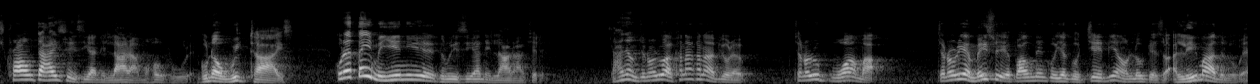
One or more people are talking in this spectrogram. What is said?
strong ties တွေစီကနေလာတာမဟုတ်ဘူးတဲ့ခုန weak ties ကိုယ်နဲ့တိတ်မရင်းနှီးတဲ့သူတွေစီကနေလာတာဖြစ်တယ်ဒါကြောင့်ကျွန်တော်တို့ကခဏခဏပြောတယ်ကျွန်တော်တို့ဘဝမှာကျွန်တော်တို့ရဲ့မိတ်ဆွေအပေါင်းအသင်းကိုရက်ကိုကျေပြန့်အောင်လုပ်တယ်ဆိုတာအလေးမသလိုပဲ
